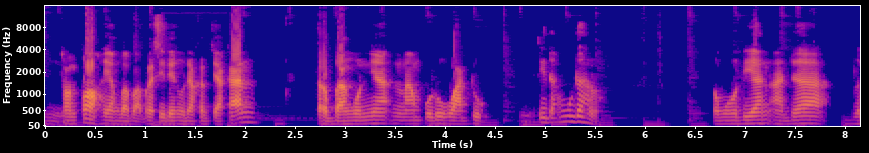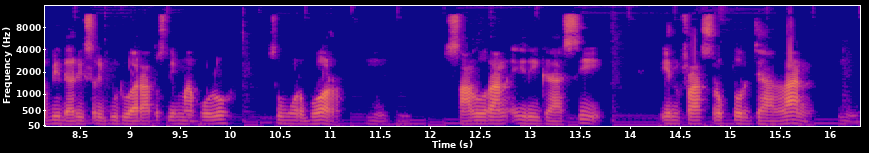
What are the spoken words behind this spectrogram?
Hmm. Contoh yang Bapak Presiden udah kerjakan terbangunnya 60 waduk. Tidak mudah loh. Kemudian ada lebih dari 1250 sumur bor, Hmm, hmm. Saluran irigasi, infrastruktur jalan, Hmm.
